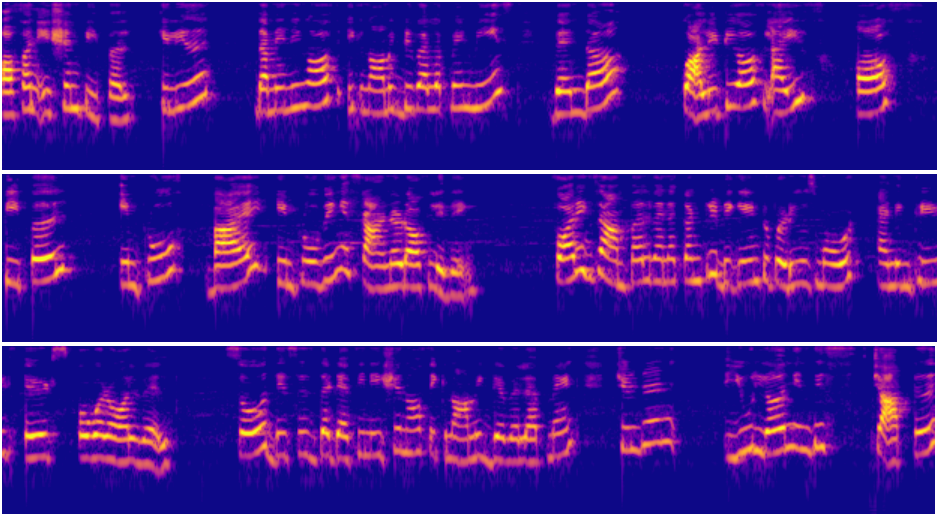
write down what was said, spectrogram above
of an Asian people. Clear? The meaning of economic development means when the quality of life of people improve by improving standard of living. For example, when a country began to produce more and increase its overall wealth so this is the definition of economic development. Children, you learn in this chapter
